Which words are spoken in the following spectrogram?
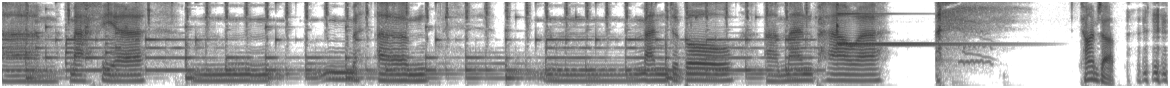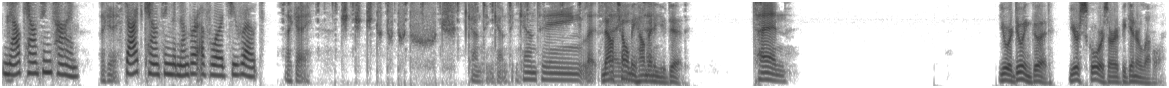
um, mafia, mm, mm, um, mm, mandible, uh, manpower. Time's up. Now counting time. Okay, Start counting the number of words you wrote. okay. Counting, counting, counting. Let's Now say tell me how 10. many you did. Ten. You are doing good. Your scores are at beginner level.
